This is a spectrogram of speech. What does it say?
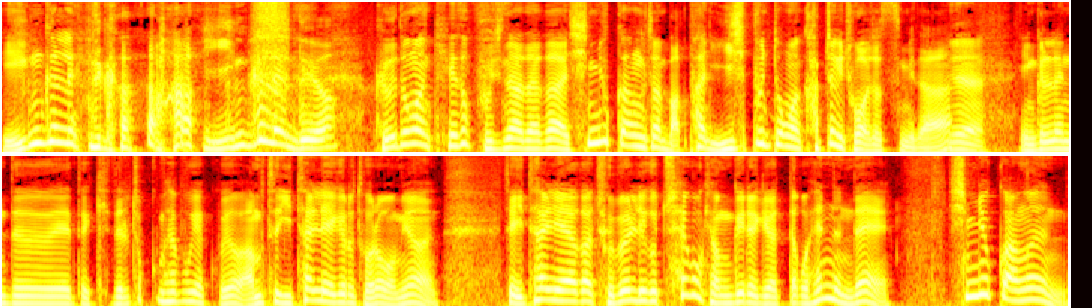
잉글랜드가 아, 잉글랜드요? 그동안 계속 부진하다가 16강전 막판 20분 동안 갑자기 좋아졌습니다. 예. 잉글랜드에 대해 기대를 조금 해보겠고요. 아무튼 이탈리아에게로 돌아오면 이탈리아가 조별리그 최고 경기력이었다고 했는데 16강은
